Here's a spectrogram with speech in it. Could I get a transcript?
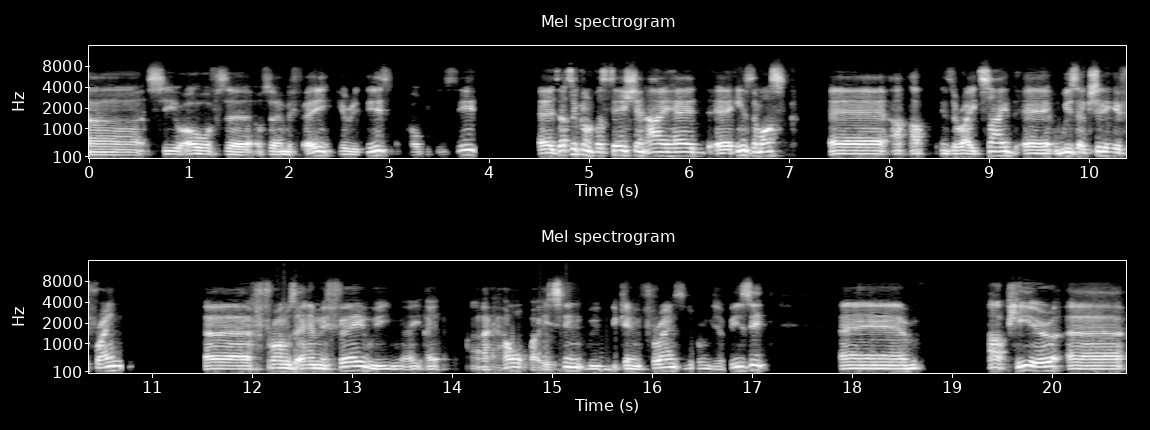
uh, CEO of the, of the MFA. Here it is. I hope you can see it. that's a conversation I had in the mosque up in the right side with actually a friend from the MFA. We, I, I, hope, I think we became friends during the visit. Um, up here, uh,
